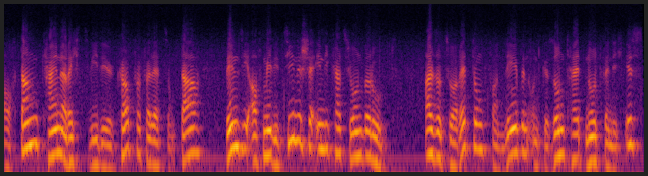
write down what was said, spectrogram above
auch dann keine rechtswidrige Körperverletzung dar, wenn sie auf medizinischer Indikation beruht, also zur Rettung von Leben und Gesundheit notwendig ist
